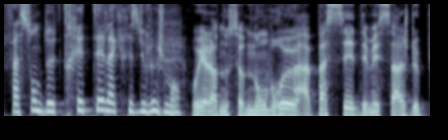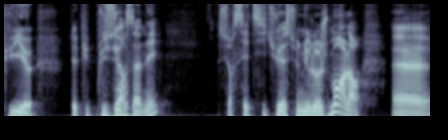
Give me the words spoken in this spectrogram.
façon de traiter la crise du logement. Oui, alors nous sommes nombreux à passer des messages depuis, depuis plusieurs années sur cette situation du logement. Alors, euh,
